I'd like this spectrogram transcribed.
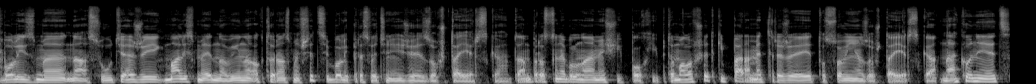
boli sme na súťaži, mali sme jedno víno, o ktorom sme všetci boli presvedčení, že je zo Štajerska. Tam proste nebolo najmenších pochyb. To malo všetky parametre, že je to Sauvignon zo Štajerska. Nakoniec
